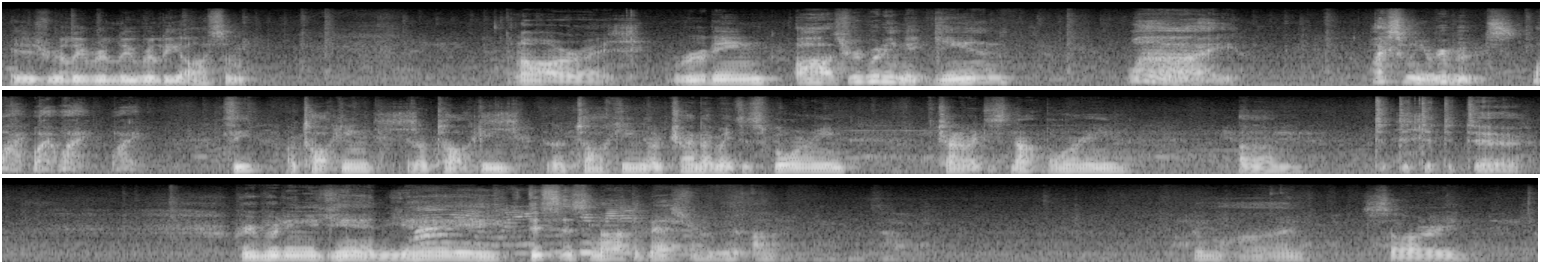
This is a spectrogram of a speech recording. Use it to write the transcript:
It is really, really, really awesome. Alright. Rooting. Oh, it's rebooting again? Why? Why so many reboots? Why, why, why, why? See, I'm talking and I'm talking and I'm talking and I'm trying to make this boring. I'm trying to make this not boring. Um, rebooting again, yay! This is not the best reboot. I'm Come on. Sorry.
